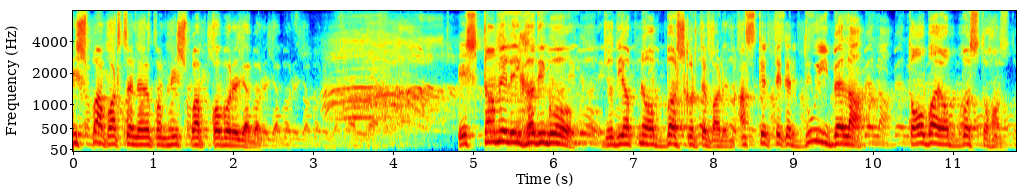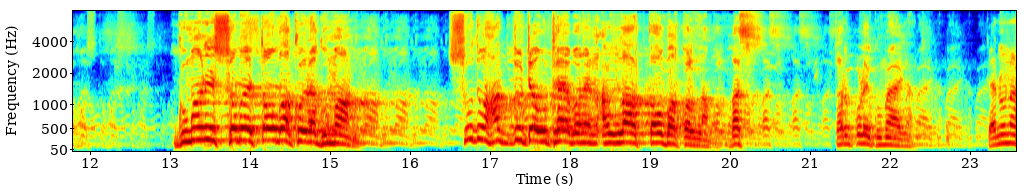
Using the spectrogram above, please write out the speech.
নিষ্পাপ আসছেন, এরকম নিষ্পাপ কবরে যাবেন। স্টামে লেখা দিব, যদি আপনি অভ্যাস করতে পারেন। আজকের থেকে দুই বেলা তবায় অভ্যস্ত হন। ঘুমানের সময় তবা করে ঘুমান। শুধু হাত দুটা উঠায় বলেন, আল্লাহ তবা করলাম। বাস, তারপরে ঘুমায় কেননা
